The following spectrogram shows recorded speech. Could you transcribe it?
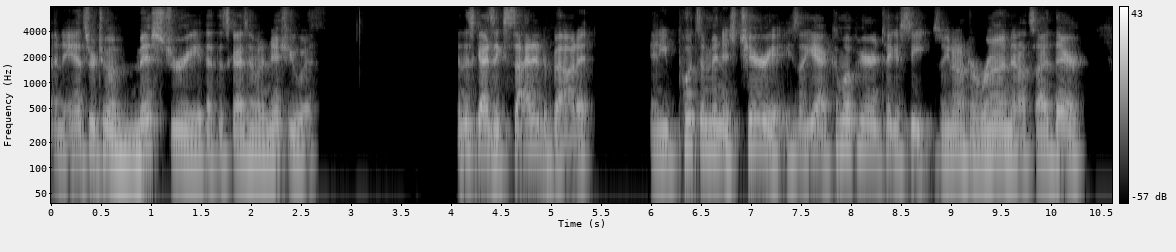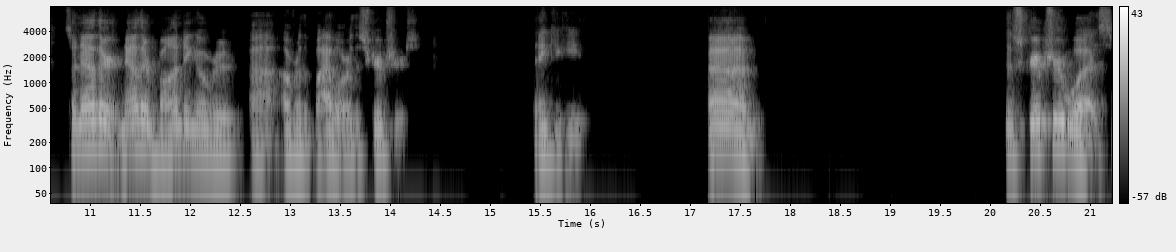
an answer to a mystery that this guy's having an issue with, and this guy's excited about it. And he puts him in his chariot. He's like, "Yeah, come up here and take a seat, so you don't have to run outside there." So now they're now they're bonding over uh, over the Bible or the scriptures. Thank you, Heath. Um, the scripture was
